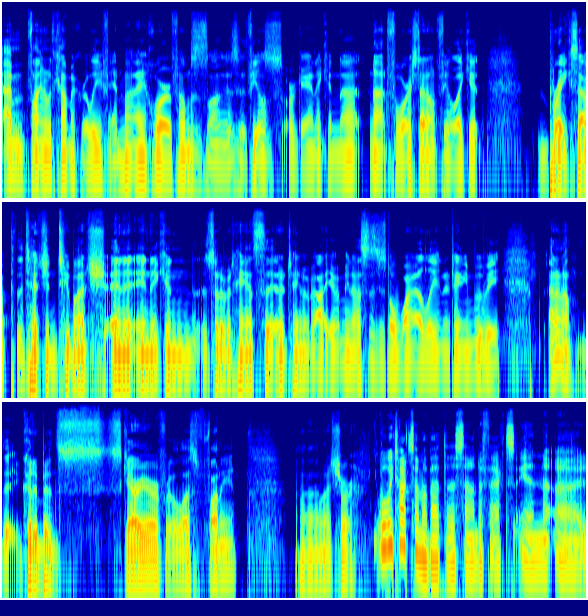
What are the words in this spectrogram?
I'm fine with comic relief in my horror films as long as it feels organic and not not forced. I don't feel like it breaks up the tension too much, and it, and it can sort of enhance the entertainment value. I mean, Us is just a wildly entertaining movie. I don't know. It could have been scarier for less funny. Uh, I'm not sure. Well, we talked some about the sound effects in uh,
